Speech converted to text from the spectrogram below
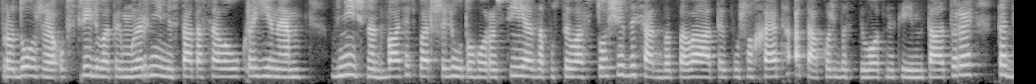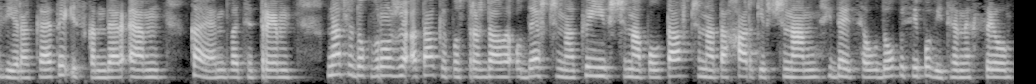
продовжує обстрілювати мирні міста та села України. В ніч на 21 лютого Росія запустила 160 БПЛА типу шахет, а також безпілотники-імітатори та дві ракети Іскандер М КН-23. Внаслідок ворожої атаки постраждали Одещина, Київщина, Полтавщина та Харківщина. Йдеться у дописі повітряних сил.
